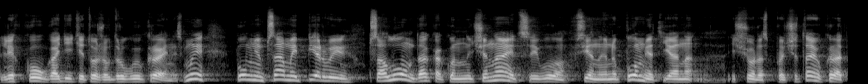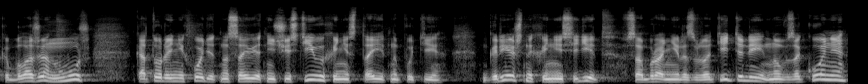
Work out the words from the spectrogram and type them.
легко угодить и тоже в другую крайность. Мы помним самый первый псалом, да, как он начинается, его все, наверное, помнят, я на, еще раз прочитаю кратко. «Блажен муж, который не ходит на совет нечестивых и не стоит на пути грешных, и не сидит в собрании развратителей, но в законе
